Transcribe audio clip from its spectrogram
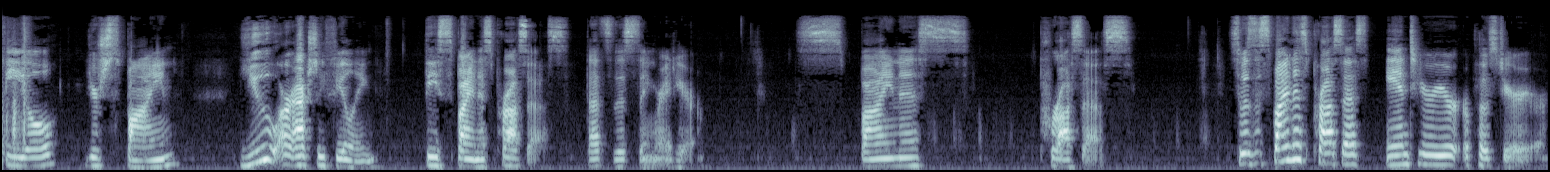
feel your spine, you are actually feeling the spinous process. That's this thing right here. Spinous process. So is the spinous process anterior or posterior?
